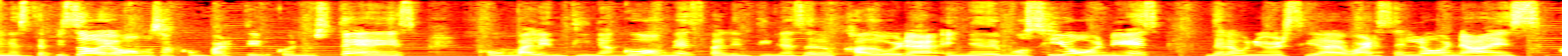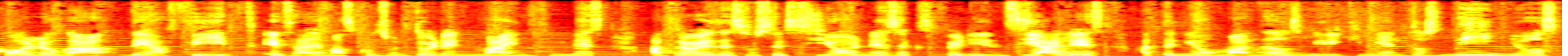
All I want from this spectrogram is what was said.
En este episodio vamos a compartir con ustedes con Valentina Gómez. Valentina es educadora en emociones de la Universidad de Barcelona, es psicóloga de AFIT, es además consultora en mindfulness a través de sus sesiones experienciales. Ha tenido más de 2.500 niños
